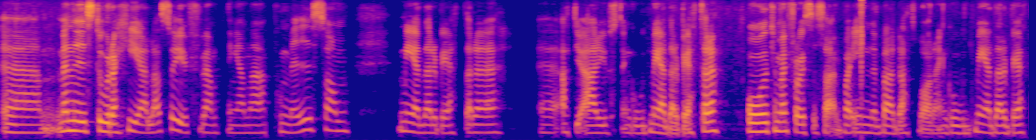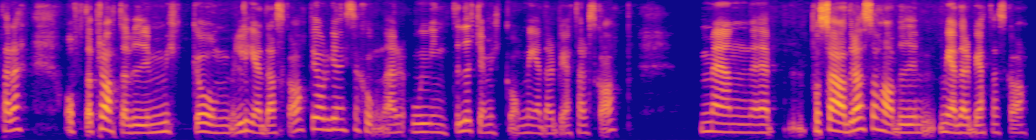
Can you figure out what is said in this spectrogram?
Ehm, men i stora hela så är ju förväntningarna på mig som medarbetare eh, att jag är just en god medarbetare. Och då kan man fråga sig så här, vad innebär det att vara en god medarbetare? Ofta pratar vi mycket om ledarskap i organisationer och inte lika mycket om medarbetarskap. Men eh, på Södra så har vi medarbetarskap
